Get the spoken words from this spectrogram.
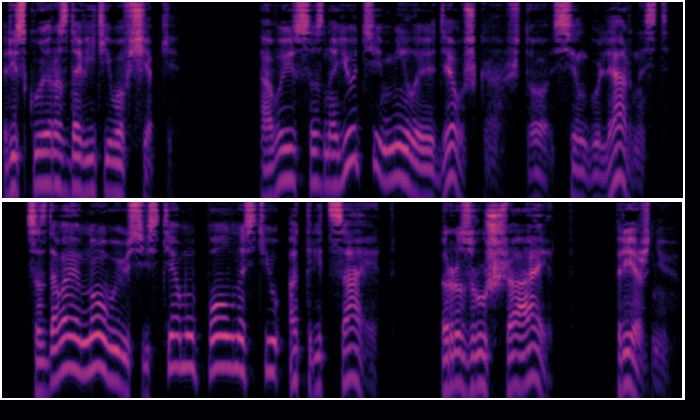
рискуя раздавить его в щепки. А вы сознаете, милая девушка, что сингулярность, создавая новую систему, полностью отрицает, разрушает прежнюю?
